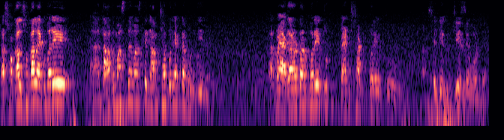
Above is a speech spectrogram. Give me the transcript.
তা সকাল সকাল একবারে দাঁত মাজতে মাজতে গামছা পরে একটা ভোট দিয়ে দেয়। তারপর এগারোটার পরে একটু প্যান্ট শার্ট পরে একটু সেজে গুছিয়ে এসে ভোট দেয়।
